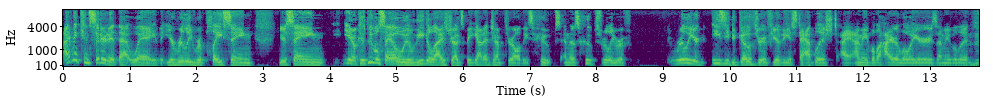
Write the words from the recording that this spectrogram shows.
I haven't considered it that way that you're really replacing you're saying, you know, cuz people say oh we legalize drugs but you got to jump through all these hoops and those hoops really really are easy to go through if you're the established I, am able to hire lawyers, I'm able to mm-hmm.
